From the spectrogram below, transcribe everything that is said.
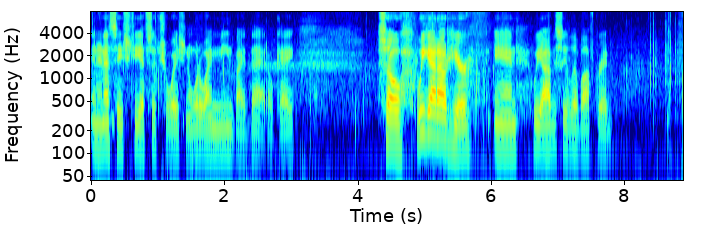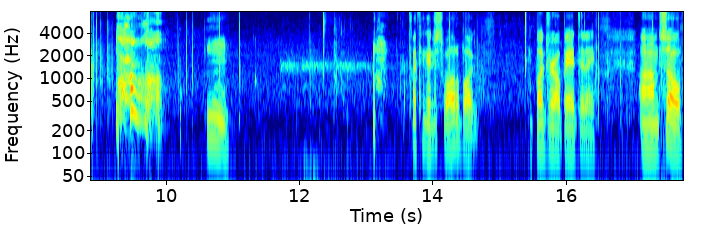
in an SHTF situation. And what do I mean by that, okay? So, we got out here, and we obviously live off grid. mm. I think I just swallowed a bug. Bugs are out bad today. Um, so,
